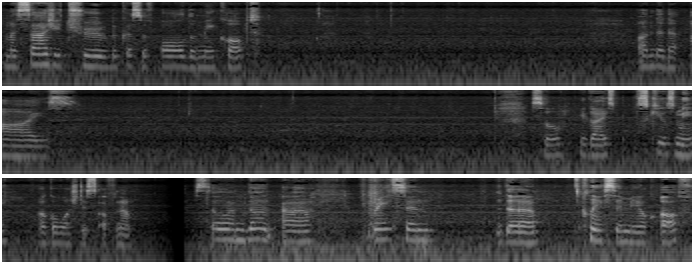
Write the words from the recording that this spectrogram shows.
Massage it through because of all the makeup. Under the eyes. So you guys excuse me. I'll go wash this off now so I'm done uh, rinsing the cleansing milk off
